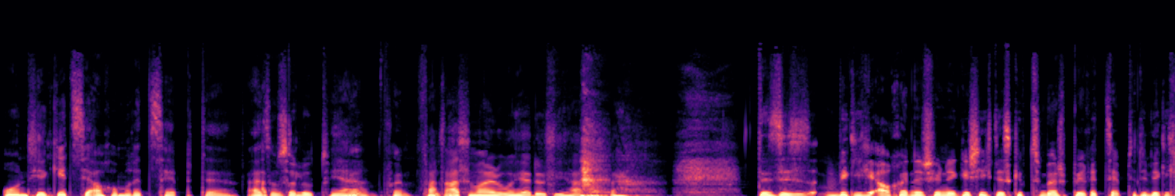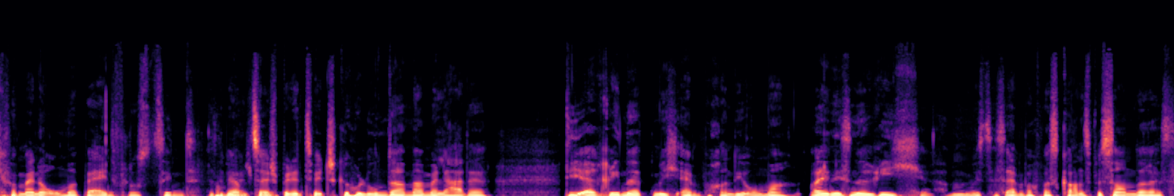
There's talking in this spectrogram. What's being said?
und hier geht es ja auch um Rezepte. Also Absolut, ja. voll. verrat mal, woher du die hast. Das ist wirklich auch eine schöne Geschichte. Es gibt zum Beispiel Rezepte, die wirklich von meiner Oma beeinflusst sind. Also wir haben zum Beispiel eine Zwetschge Holunder Marmelade. Die erinnert mich einfach an die Oma. Wenn ich es nur rieche, ähm, ist das einfach was ganz Besonderes.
